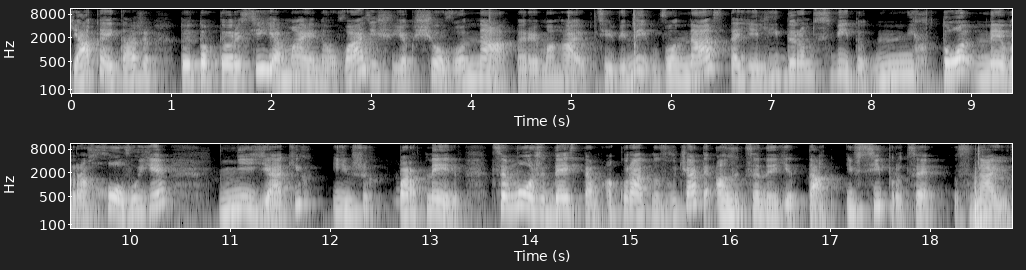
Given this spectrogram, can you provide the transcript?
яка і каже, то- тобто Росія має на увазі, що якщо вона перемагає в цій війні, вона стає лідером світу. Ніхто не враховує ніяких інших партнерів. Це може десь там акуратно звучати, але це не є так. І всі про це знають.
